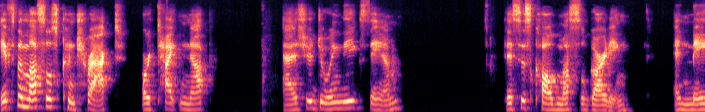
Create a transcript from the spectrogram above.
If the muscles contract or tighten up as you're doing the exam, this is called muscle guarding and may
